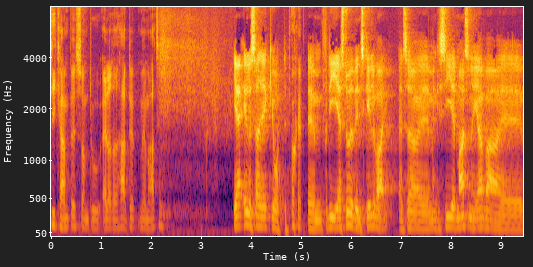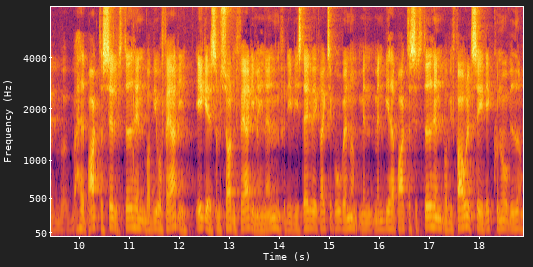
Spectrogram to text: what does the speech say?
de kampe, som du allerede har dømt med Martin? Ja, ellers havde jeg ikke gjort det. Okay. Øhm, fordi jeg stod ved en skillevej. Altså, øh, man kan sige, at Martin og jeg var, øh, havde bragt os selv et sted hen, hvor vi var færdige. Ikke som sådan færdige med hinanden, fordi vi er stadigvæk rigtig gode venner, men, men vi havde bragt os et sted hen, hvor vi fagligt set ikke kunne nå videre.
